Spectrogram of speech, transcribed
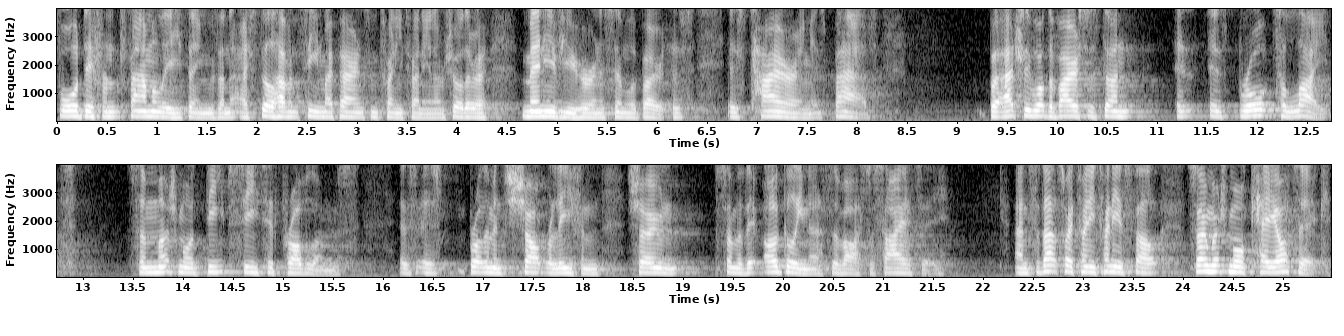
four different family things, and I still haven't seen my parents in 2020, and I'm sure there are many of you who are in a similar boat. It's, it's tiring, it's bad. But actually, what the virus has done is brought to light some much more deep seated problems has, has brought them into sharp relief and shown some of the ugliness of our society. And so that's why 2020 has felt so much more chaotic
